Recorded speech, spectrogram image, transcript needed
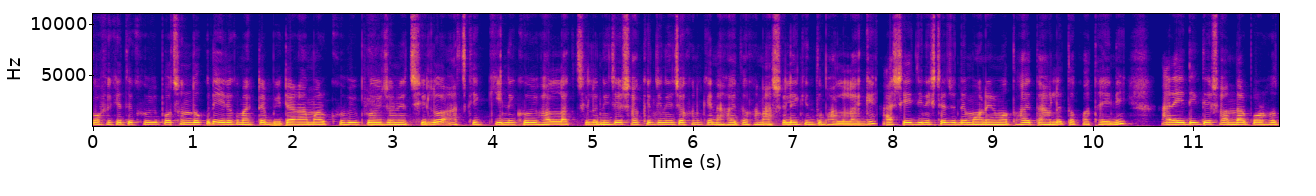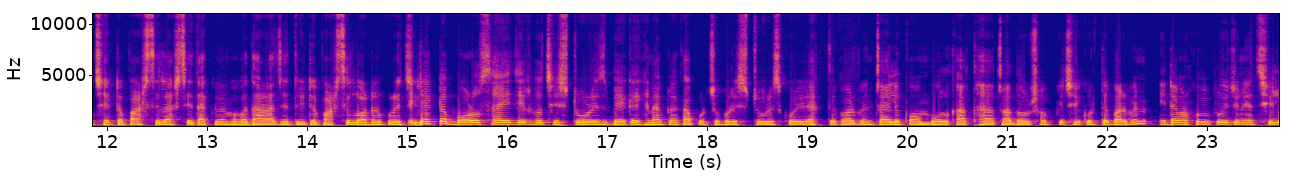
কফি খেতে খুবই পছন্দ করি। এরকম একটা বিটার আমার খুবই প্রয়োজনীয় ছিল। আজকে কিনে খুবই ভালো লাগছিল। নিজের শখের জিনিস যখন কেনা হয় তখন আসলেই কিন্তু ভালো লাগে। আর সেই জিনিসটা যদি মনের মতো হয় তাহলে তো কথাই নেই। আর এই দিক দিয়ে সন্ধ্যার পর হচ্ছে একটা পার্সেল আসছে। তাকিমের বাবা দারাজে দুইটা পার্সেল অর্ডার করেছে। এটা একটা বড় সাইজের হচ্ছে স্টোরেজ ব্যাগ এখানে আপনার কাপড় চোপড়ে স্টোরেজ করে রাখতে পারবেন। চাইলে কম্বল, কাঁথা, চাদর সবকিছুই করতে পারবেন। এটা আমার খুবই প্রয়োজনীয় ছিল।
